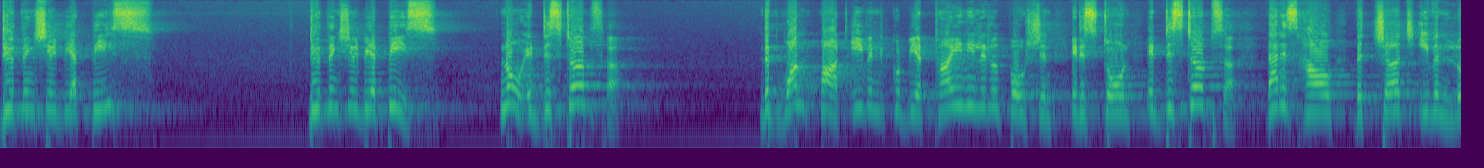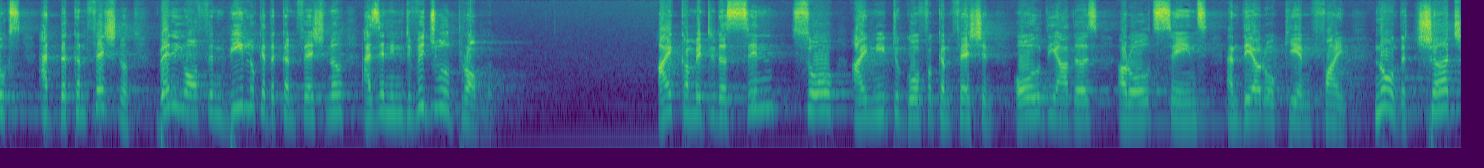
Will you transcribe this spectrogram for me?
Do you think she'll be at peace? Do you think she'll be at peace? No, it disturbs her. That one part, even it could be a tiny little portion, it is torn, it disturbs her. That is how the church even looks at the confessional. Very often we look at the confessional as an individual problem. I committed a sin, so I need to go for confession. All the others are all saints and they are okay and fine. No, the church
